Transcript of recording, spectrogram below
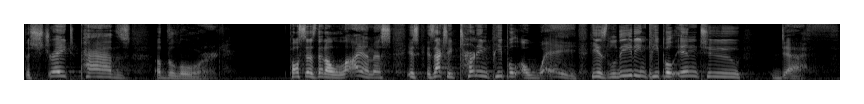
the straight paths of the Lord. Paul says that Elymas is, is actually turning people away, he is leading people into death.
